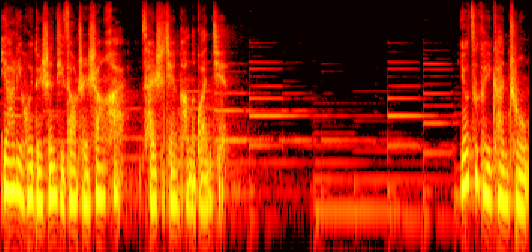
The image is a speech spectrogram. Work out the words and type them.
压力会对身体造成伤害，才是健康的关键。由此可以看出。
